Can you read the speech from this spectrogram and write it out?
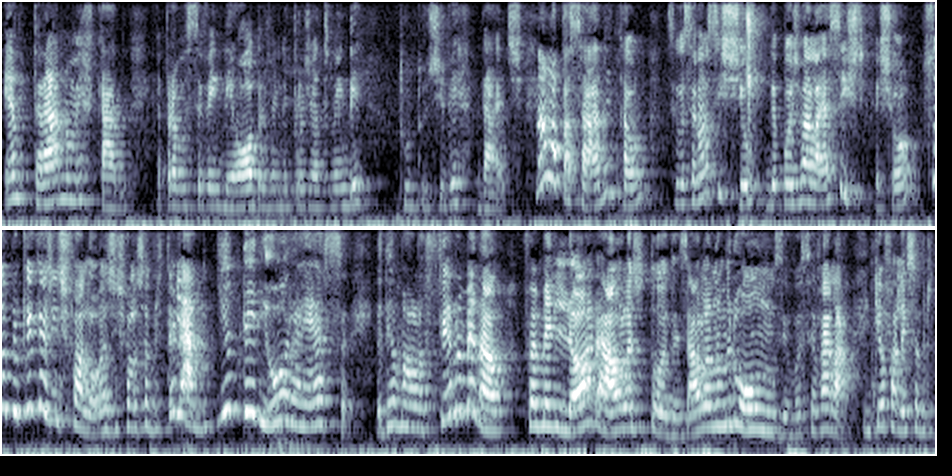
entrar no mercado. É para você vender obra, vender projeto, vender tudo de verdade. Na aula passada, então, se você não assistiu, depois vai lá e assiste, fechou? Sobre o que, que a gente falou? A gente falou sobre telhado. E anterior a essa, eu dei uma aula fenomenal. Foi a melhor aula de todas. Aula número 11, você vai lá. Em que eu falei sobre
